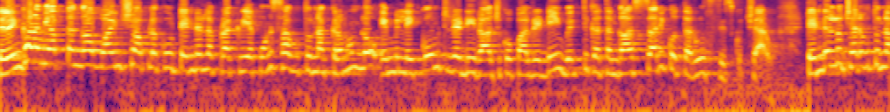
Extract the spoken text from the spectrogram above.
తెలంగాణ వ్యాప్తంగా వైన్ షాపులకు టెండర్ల ప్రక్రియ కొనసాగుతున్న క్రమంలో ఎమ్మెల్యే కోమటిరెడ్డి రాజగోపాల్ రెడ్డి వ్యక్తిగతంగా సరికొత్త రూల్స్ తీసుకొచ్చారు. టెండర్లు జరుగుతున్న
